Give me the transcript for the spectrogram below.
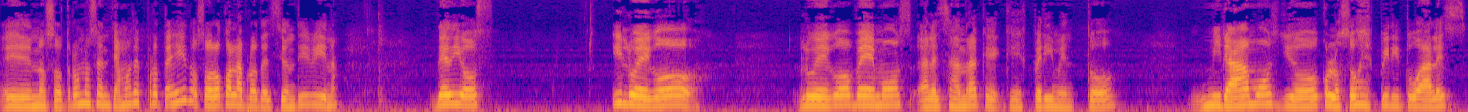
eh, nosotros nos sentíamos desprotegidos, solo con la protección divina de Dios. Y luego, luego vemos a Alexandra que, que experimentó, miramos yo con los ojos espirituales,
